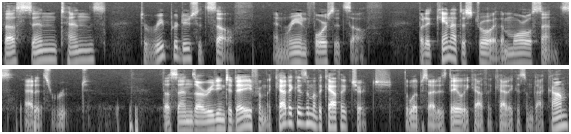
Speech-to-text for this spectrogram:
Thus, sin tends to reproduce itself and reinforce itself but it cannot destroy the moral sense at its root. Thus ends our reading today from the Catechism of the Catholic Church. The website is dailycatholiccatechism.com,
